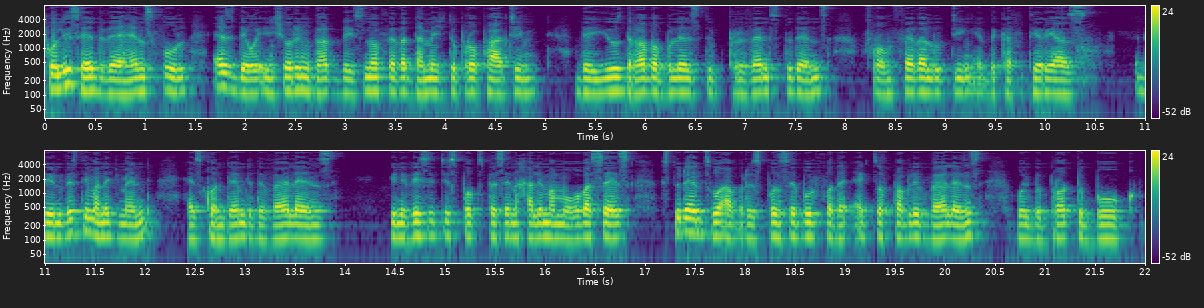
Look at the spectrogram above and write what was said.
Police had their hands full as they were ensuring that there is no further damage to property. They used rubber bullets to prevent students from further looting at the cafeterias. The university management has condemned the violence. University spokesperson Kgalema Mohuba says students who are responsible for the acts of public violence will be brought to book.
